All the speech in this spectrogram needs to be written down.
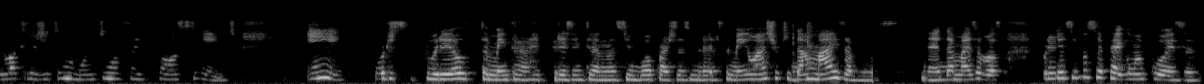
eu acredito muito no funk consciente. E por, por eu também estar tá representando assim boa parte das mulheres também, eu acho que dá mais a voz né? Dá mais a voz. Porque se você pega uma coisa,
